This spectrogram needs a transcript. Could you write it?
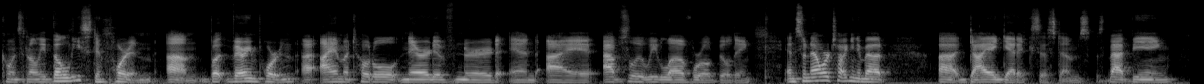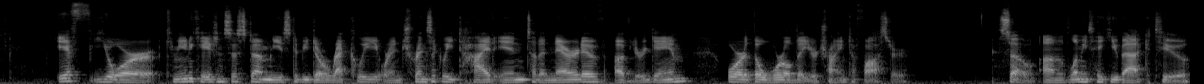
coincidentally the least important, um, but very important. I, I, am a total narrative nerd, and I absolutely love world building. And so now we're talking about uh, diegetic systems. That being, if your communication system needs to be directly or intrinsically tied into the narrative of your game or the world that you're trying to foster. So um, let me take you back to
